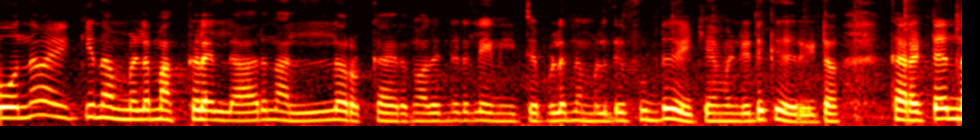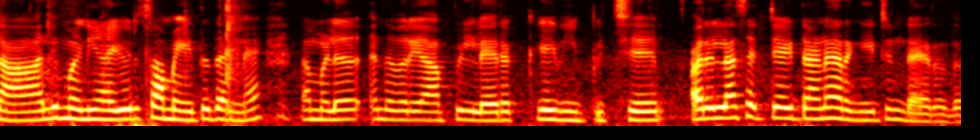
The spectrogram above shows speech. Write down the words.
പോകുന്ന വഴിക്ക് നമ്മൾ മക്കളെല്ലാവരും നല്ല ഉറക്കമായിരുന്നു അതിന്റെ ഇടയിൽ എണീറ്റപ്പോൾ നമ്മളിത് ഫുഡ് കഴിക്കാൻ വേണ്ടിയിട്ട് കയറി കേട്ടോ കറക്റ്റ് നാല് മണിയായ ഒരു സമയത്ത് തന്നെ നമ്മൾ എന്താ പറയുക പിള്ളേരൊക്കെ എണീപ്പിച്ച് അവരെല്ലാം സെറ്റായിട്ടാണ് ഇറങ്ങിയിട്ടുണ്ടായിരുന്നത്.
